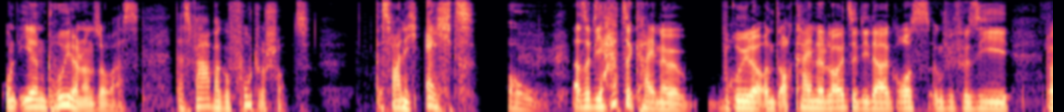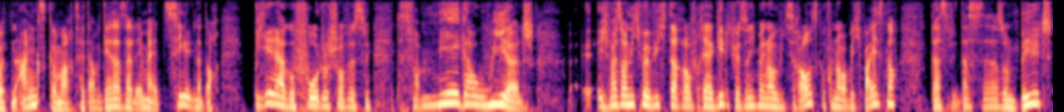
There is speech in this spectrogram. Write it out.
und ihren Brüdern und sowas. Das war aber gefotoshoppt. Das war nicht echt. Oh. Also die hatte keine Brüder und auch keine Leute, die da groß irgendwie für sie Leuten Angst gemacht hätte. Aber die hat das halt immer erzählt und hat auch Bilder gefotoshoppt. Das, war mega weird. Ich weiß auch nicht mehr, wie ich darauf reagiert. Ich weiß auch nicht mehr genau, wie ich es rausgefunden habe. Aber ich weiß noch, dass, dass es da so ein Bild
